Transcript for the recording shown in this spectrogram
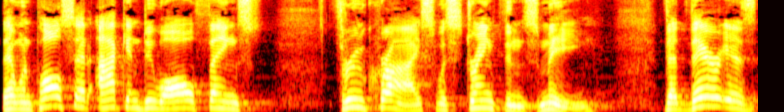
That when Paul said, I can do all things through Christ, which strengthens me, that there is,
